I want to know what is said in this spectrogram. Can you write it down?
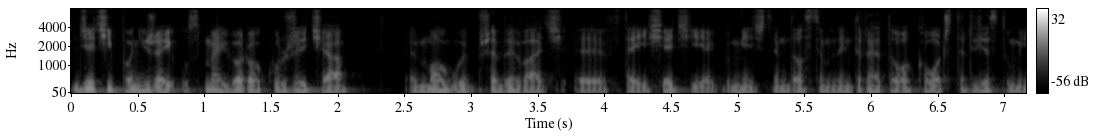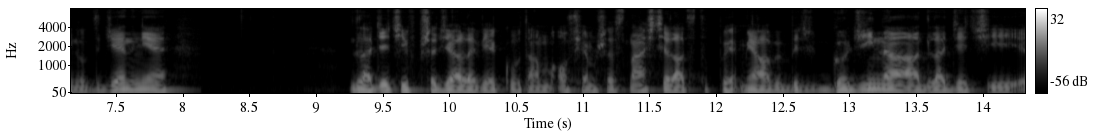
dzieci poniżej 8 roku życia e, mogły przebywać w tej sieci, jakby mieć ten dostęp do internetu około 40 minut dziennie dla dzieci w przedziale wieku tam 8-16 lat to by- miałaby być godzina, a dla dzieci y,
